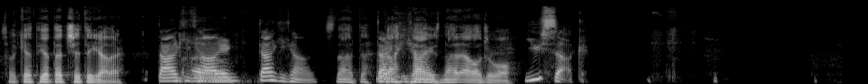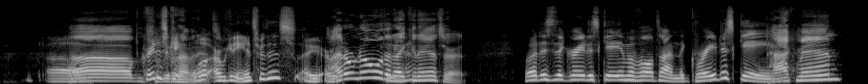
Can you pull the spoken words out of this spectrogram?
So get get that shit together. Donkey Kong, Um, Donkey Kong, It's not Donkey Donkey Kong Kong. is not eligible. you suck. Uh, Um, greatest we game. an Well, are we going to answer this? Are, are- I don't know that do you I have- can answer it. What is the greatest game of all time? The greatest game? Pac Man.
